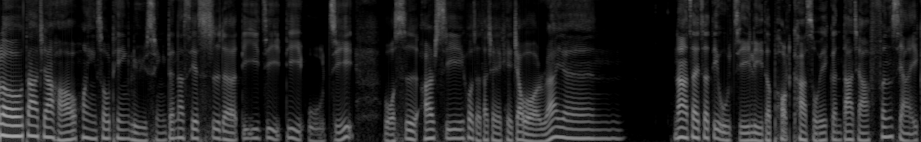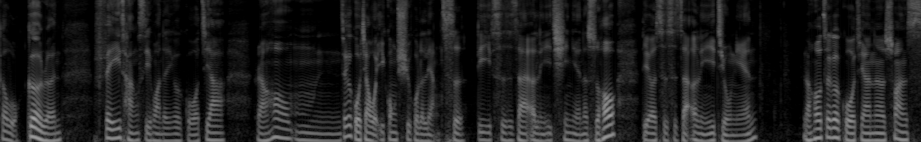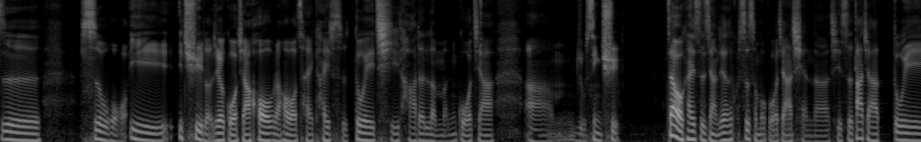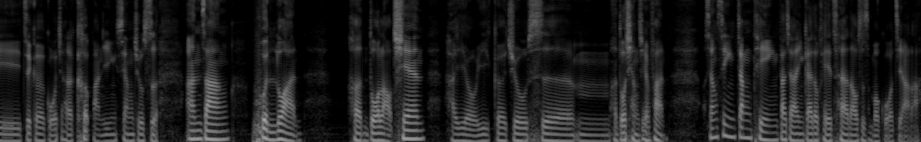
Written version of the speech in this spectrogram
Hello，大家好，欢迎收听《旅行的那些事》的第一季第五集。我是 RC，或者大家也可以叫我 Ryan。那在这第五集里的 Podcast，我会跟大家分享一个我个人非常喜欢的一个国家。然后，嗯，这个国家我一共去过了两次。第一次是在二零一七年的时候，第二次是在二零一九年。然后这个国家呢，算是是我一一去了这个国家后，然后我才开始对其他的冷门国家啊、嗯、有兴趣。在我开始讲这是什么国家前呢，其实大家对这个国家的刻板印象就是肮脏、混乱。很多老千，还有一个就是，嗯，很多强奸犯。我相信这样听，大家应该都可以猜得到是什么国家啦。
